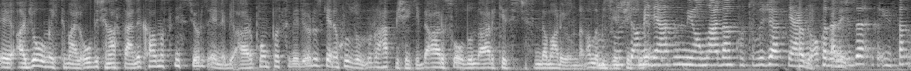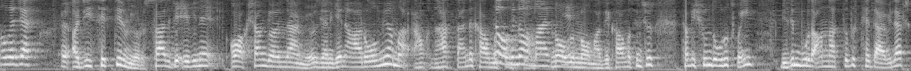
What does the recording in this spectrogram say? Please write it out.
Ee, acı olma ihtimali olduğu için hastanede kalmasını istiyoruz. Eline bir ağrı pompası veriyoruz. Gene huzurlu, rahat bir şekilde ağrısı olduğunda ağrı kesicisini damar yolundan alabileceği Sonuçta şekilde. ameliyatsız miyomlardan kurtulacak yani. Tabii, o kadar hani- acı da insan olacak. E, acı hissettirmiyoruz. Sadece evine o akşam göndermiyoruz. Yani gene ağrı olmuyor ama ha- hastanede kalmasını Ne olur ne istiyoruz. olmaz ne diye. olur ne olmaz diye kalmasını istiyoruz. Tabii şunu da unutmayın. Bizim burada anlattığımız tedaviler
